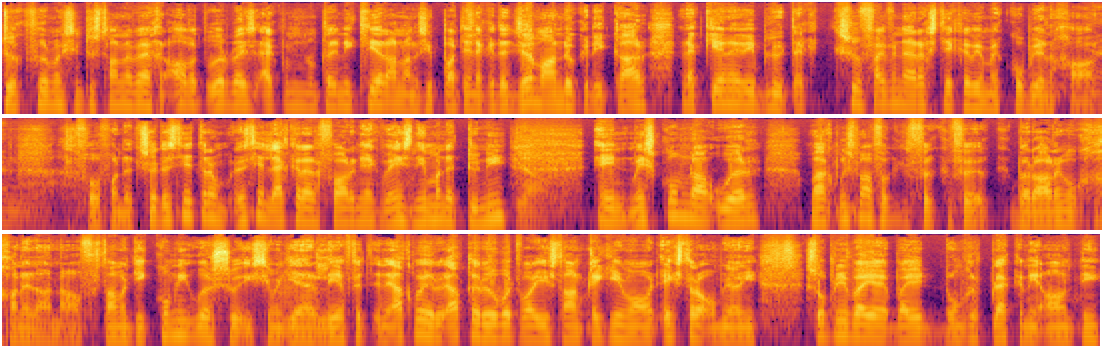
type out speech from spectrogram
toe ek voor my sien toe staan hulle weg en al wat oorbly is ek moet omtrent nie klere aan langs die pad en ek het 'n gym handdoek in die kar en ek ken net die bloed. Ek het so 35 steke weer my kopbeen gehad as gevolg van dit. So dis nie dis nie 'n lekker ervaring nie. Ek wens niemand dit toe nie. Ja. En mens kom daaroor, maar ek moes maar vir vir, vir berading ook gegaan het daarna. Verstaan want jy kom nie oor so ietsie want jy herleef dit en elke elke robot waar jy staan, kyk jy maar met ekstra om jou. Stop nie by 'n by 'n donker plek in die aand nie.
